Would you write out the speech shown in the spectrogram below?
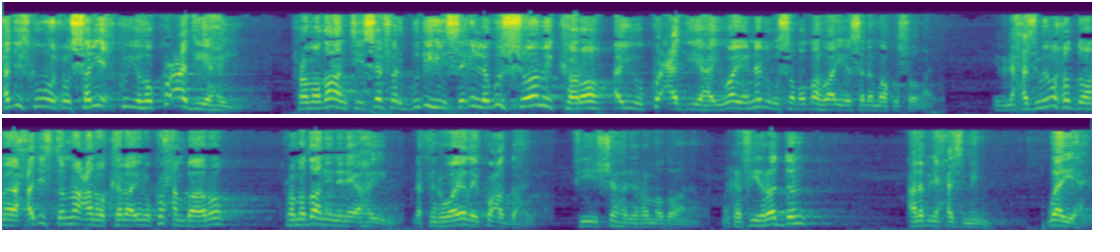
Xadiisku wuxuu sariix ku yaho ku cad yahay. Ramadaantii safar gudihiisa in lagu soomi karo ayuu ku cad yahay waayo nebigu sala allahu alayh wasalam waa ku soomay. Ibnu xasmi wuxuu doonaa axaadiista noocan oo kalea inuu ku xambaaro ramadaan inaynay ahayn laakiin riwaayaday ku caddahay fii shahri ramadaana marka fiihi raddun cala bni xasmin waa yahay.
